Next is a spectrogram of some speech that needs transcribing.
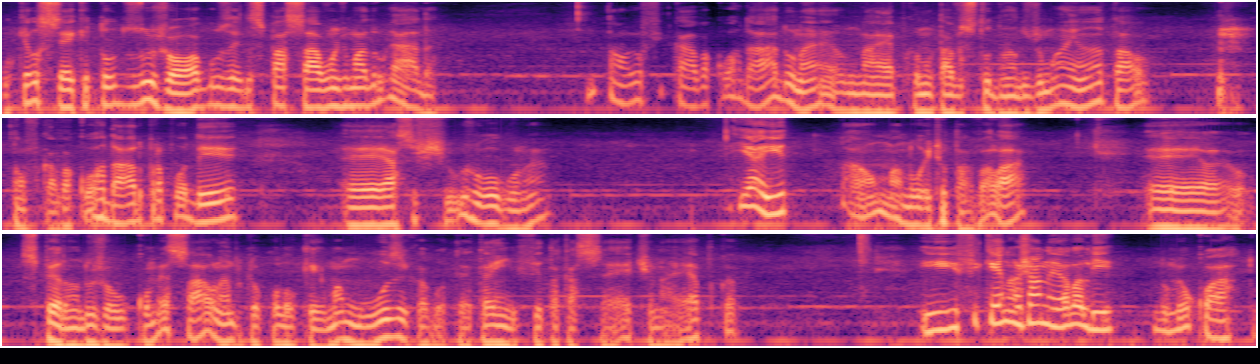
O que eu sei é que todos os jogos eles passavam de madrugada. Então eu ficava acordado, né? Eu, na época eu não estava estudando de manhã tal. Então ficava acordado para poder é, assistir o jogo, né? E aí, tá, uma noite eu tava lá, é, esperando o jogo começar. Eu lembro que eu coloquei uma música, botei até em fita cassete na época, e fiquei na janela ali do meu quarto,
